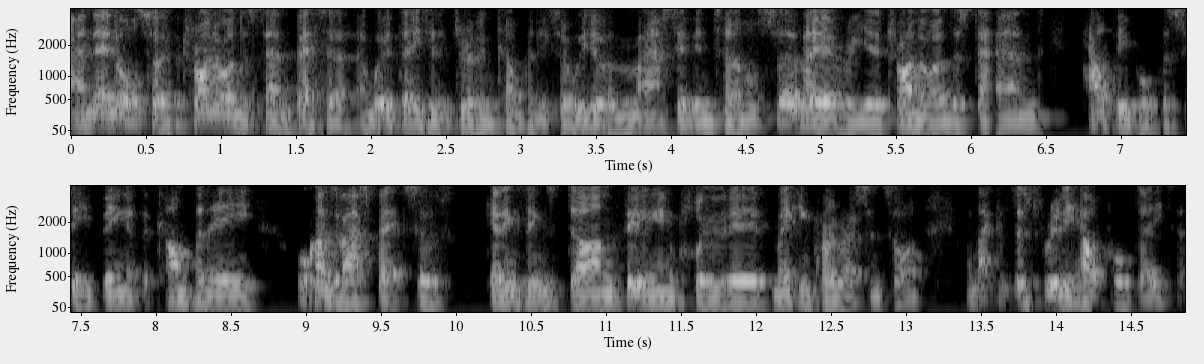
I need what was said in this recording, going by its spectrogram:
and then also trying to understand better, and we're a data-driven company, so we do a massive internal survey every year, trying to understand how people perceive being at the company, all kinds of aspects of getting things done, feeling included, making progress, and so on. And that gives us really helpful data.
